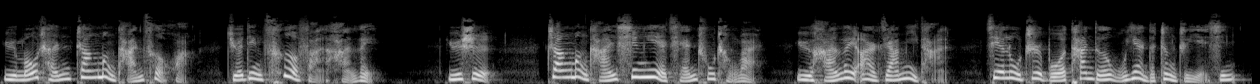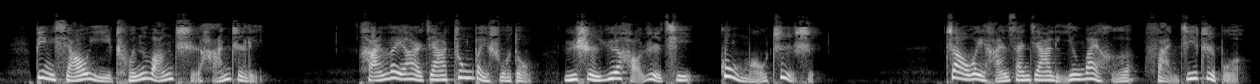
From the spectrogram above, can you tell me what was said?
与谋臣张孟谈策划。决定策反韩魏，于是张孟谈星夜潜出城外，与韩魏二家密谈，揭露智伯贪得无厌的政治野心，并晓以唇亡齿寒之理。韩魏二家终被说动，于是约好日期，共谋治事。赵魏韩三家里应外合，反击智伯。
